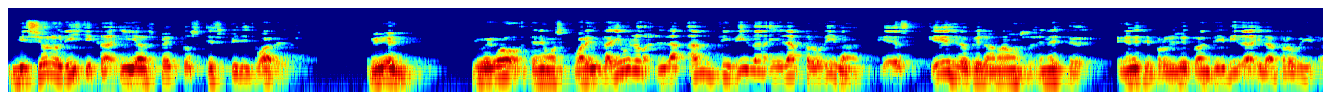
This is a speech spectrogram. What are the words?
visión holística y aspectos espirituales. Bien, luego tenemos 41, la antivida y la provida. ¿Qué es, qué es lo que llamamos en este en este proyecto antivida y la provida.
